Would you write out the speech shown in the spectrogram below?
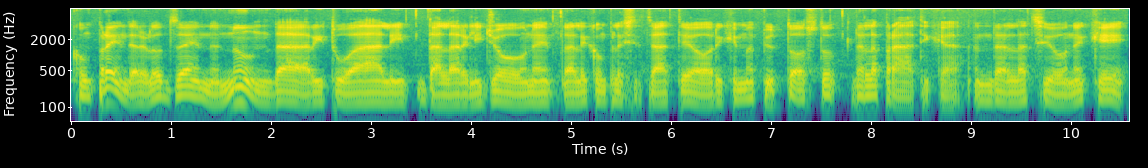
comprendere lo zen non da rituali, dalla religione, dalle complessità teoriche, ma piuttosto dalla pratica, dall'azione che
